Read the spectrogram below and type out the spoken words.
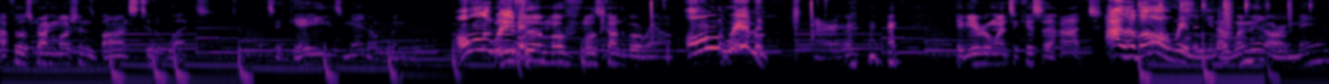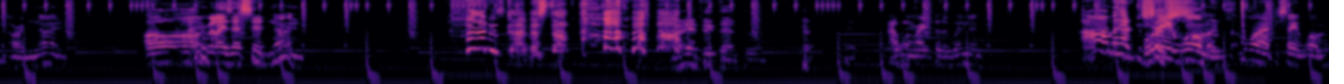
Alright, I feel strong emotions bonds to the what? To gays, men, or women? Only What do you feel most, most comfortable around? Only women. Alright. Have you ever wanted to kiss a hot I love all women, you a know. woman or a man or none? Uh, I Oh, didn't realize I said none. this guy messed up. I didn't pick that, boo. I went right for the women. I'm gonna have to say woman. I'm gonna have to say woman.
